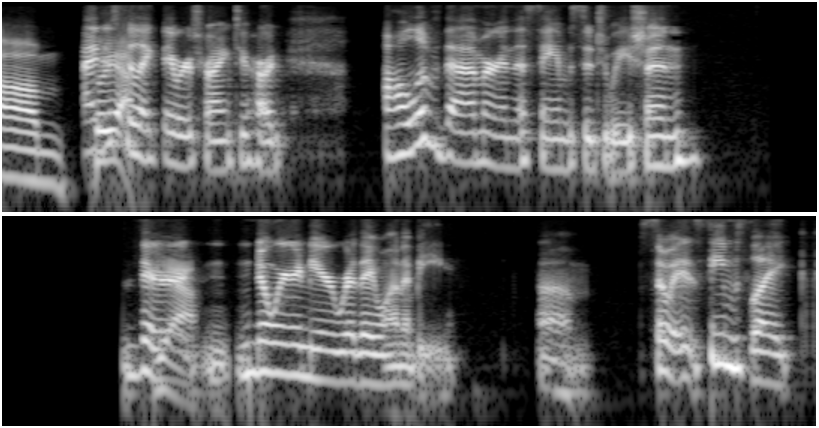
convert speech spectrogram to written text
Um, I so, just yeah. feel like they were trying too hard. All of them are in the same situation they're yeah. nowhere near where they want to be. Um, so it seems like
